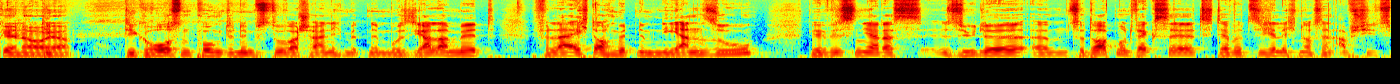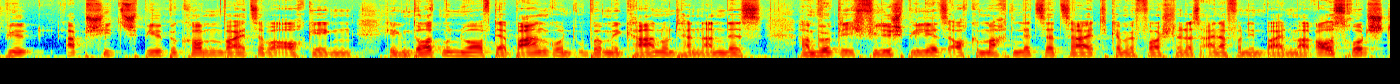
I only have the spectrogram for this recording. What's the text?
genau, die, ja. Die großen Punkte nimmst du wahrscheinlich mit einem Musiala mit, vielleicht auch mit einem Nianzu. Wir wissen ja, dass Süle ähm, zu Dortmund wechselt. Der wird sicherlich noch sein Abschiedsspiel, Abschiedsspiel bekommen, war jetzt aber auch gegen, gegen Dortmund nur auf der Bank und Upamecano und Hernandez haben wirklich viele Spiele jetzt auch gemacht in letzter Zeit. Ich kann mir vorstellen, dass einer von den beiden mal rausrutscht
